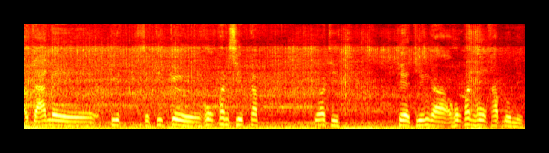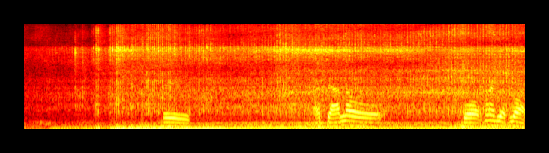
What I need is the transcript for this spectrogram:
อาจารย์เลยติดสติกเกอร์ 6,010 ครับเที่ว่าที่แท้จริงกับ6,600ครับรุ่นนี้ อาจารย์เราบอกมาเรียบร้อย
